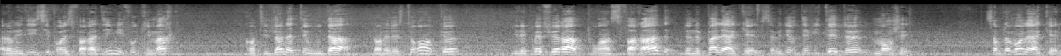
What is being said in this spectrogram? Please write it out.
Alors il dit ici pour les sparadim, il faut qu'il marque, quand il donne la théouda dans les restaurants, que il est préférable pour un sfarad de ne pas les hakel. Ça veut dire d'éviter de manger. Simplement les hakel.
